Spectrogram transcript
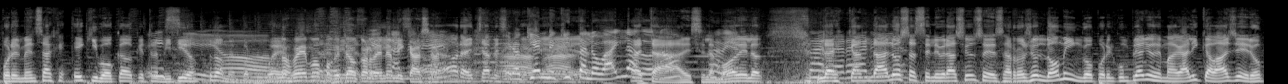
por el mensaje equivocado que he transmitido. sí, por oh. huevo. Nos vemos porque tengo que ordenar mi casa. Ahora échame esa- Pero ¿quién me quita lo bailado? Ahí está, dice la modelo. La escandalosa celebración se desarrolló el domingo por el cumpleaños de Magali Caballero,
